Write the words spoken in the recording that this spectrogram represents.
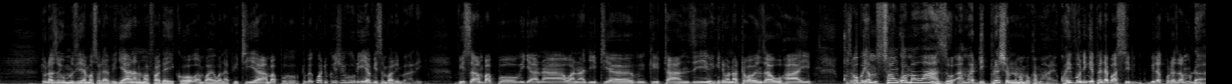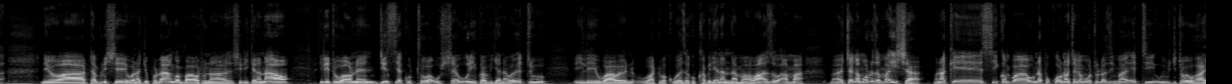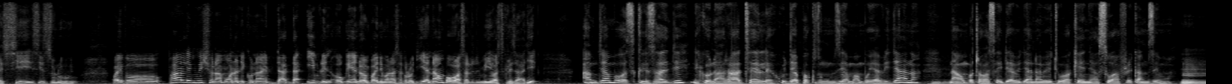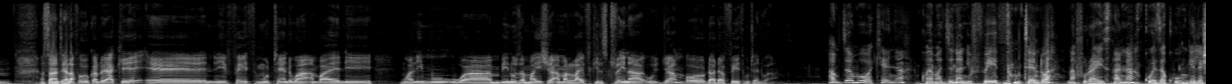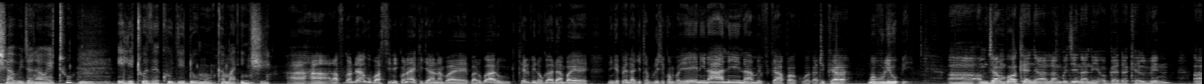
tunazungumzia maswala ya vijana na mafadhaiko ambayo wanapitia, ambapo tumekuwa tukishuhudia visa mbalimbali, visa ambapo vijana wanajitia kitanzi, wengine wanatoa wenzao uhai kwa sababu ya msongo wa mawazo ama depression na mambo kama hayo. Kwa hivyo ningependa basi bila kupoteza muda niwatambulishe wanajopo langu ambao tunashirikiana nao ili tuwaone jinsi ya kutoa ushauri kwa vijana wetu ili wawe watu wa kuweza kukabiliana na mawazo ama uh, changamoto za maisha. Manake si kwamba unapokuwa una changamoto lazima eti ujitoe uhai, si si suluhu. Kwa hivyo pale mwisho namwona niko naye dada Evelyn Ogendo ambaye ni mwanasaikolojia. Naomba wasalimie wasikilizaji. Amjambo wasikilizaji, niko na raha tele kuja hapa kuzungumzia mambo ya vijana mm. Naomba tutawasaidia vijana wetu wa Kenya, su Afrika mzima mm. Asante. Alafu kando yake e, ni Faith Mutendwa ambaye ni mwalimu wa mbinu za maisha ama life skills trainer. Ujambo dada Faith Mtendwa? Amjambo wa Kenya, kwa majina ni Faith Mtendwa. Nafurahi sana kuweza kuongelesha vijana wetu hmm, ili tuweze kujidumu kama nchi. Aha, alafu kando yangu basi niko naye kijana ambaye barubaru Kelvin Ogada ambaye ningependa ajitambulishe kwamba yeye ni nani na amefika hapa kwa katika mwavuli upi? Uh, mjambo wa Kenya, langu jina ni Ogada Kelvin. Uh,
